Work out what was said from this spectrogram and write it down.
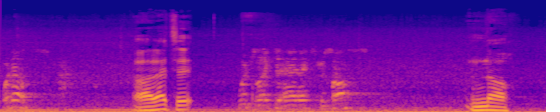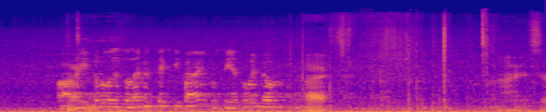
What else? Uh, that's it. Would you like to add extra sauce? No. Alright, total is eleven sixty-five. We'll see you at the window. All right. All right. So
